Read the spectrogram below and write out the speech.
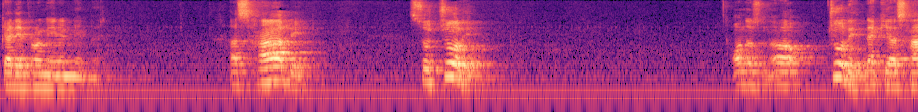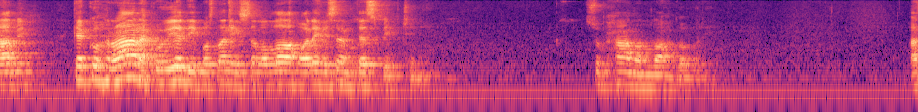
kad je promijenjen mimber. Ashabi su čuli, odnosno čuli neki ashabi, kako hrana koju jedi poslanik sallallahu alaihi ve sallam tespih čini. Subhanallah govori. A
